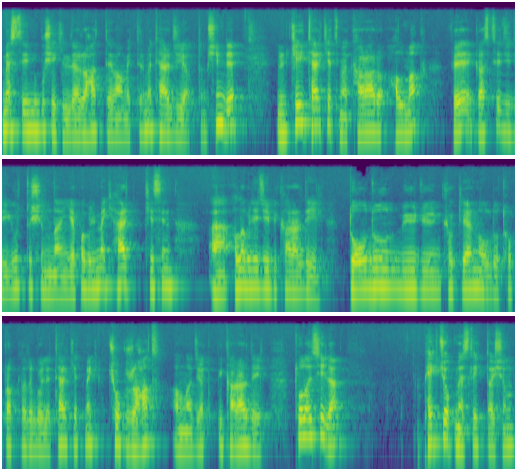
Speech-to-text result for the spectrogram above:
mesleğimi bu şekilde rahat devam ettirme tercih yaptım. Şimdi ülkeyi terk etme kararı almak ve gazeteciliği yurt dışından yapabilmek herkesin e, alabileceği bir karar değil. Doğduğun, büyüdüğün, köklerin olduğu toprakları böyle terk etmek çok rahat alınacak bir karar değil. Dolayısıyla pek çok meslektaşım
